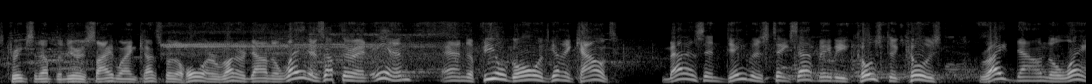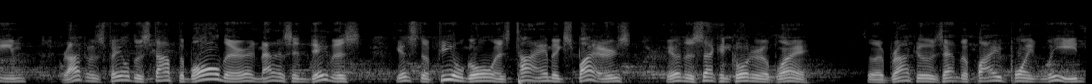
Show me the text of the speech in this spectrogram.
Streaks it up the near sideline, cuts for the hole. Her runner down the lane is up there and in, and the field goal is going to count. Madison Davis takes that baby coast to coast right down the lane. Broncos failed to stop the ball there, and Madison Davis gets the field goal as time expires here in the second quarter of play. So the Broncos have the five point lead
